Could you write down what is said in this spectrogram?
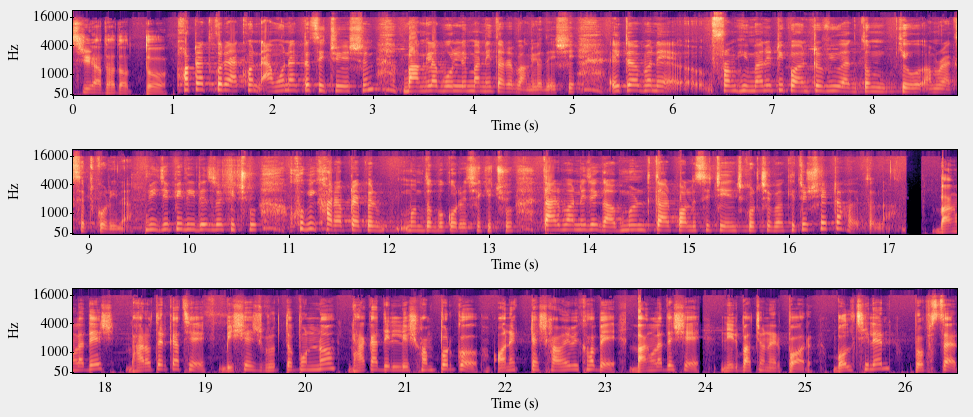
শ্রীরাধা দত্ত। হঠাৎ করে এখন এমন একটা সিচুয়েশন বাংলা বললে মানে তারা বাংলাদেশে। এটা মানে from humanity point of view একদম কেউ আমরা অ্যাকসেপ্ট করি না। বিজেপি লিডার্সরা কিছু খুবই খারাপ টাইপের মন্তব্য করেছে কিছু। তার মানে যে গভর্নমেন্ট তার পলিসি চেঞ্জ করছে বা কিছু, সেটা হয়তো না। বাংলাদেশ ভারতের কাছে বিশেষ গুরুত্বপূর্ণ, ঢাকা দিল্লি সম্পর্ক অনেকটা স্বাভাবিক হবে বাংলাদেশে নির্বাচনের পর, বলছিলেন প্রফেসর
